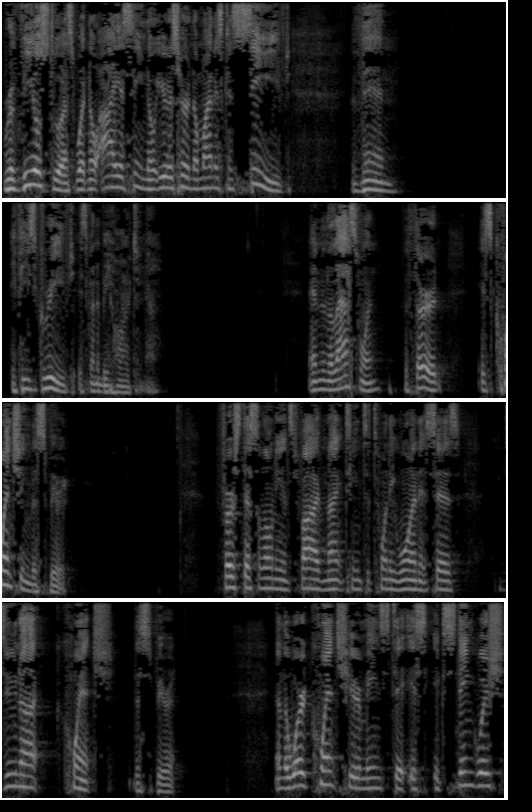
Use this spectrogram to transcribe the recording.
reveals to us what no eye has seen, no ear has heard, no mind has conceived, then if He's grieved, it's going to be hard to know. And then the last one, the third, is quenching the Spirit. 1 Thessalonians 5 19 to 21, it says, Do not quench the Spirit. And the word quench here means to extinguish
